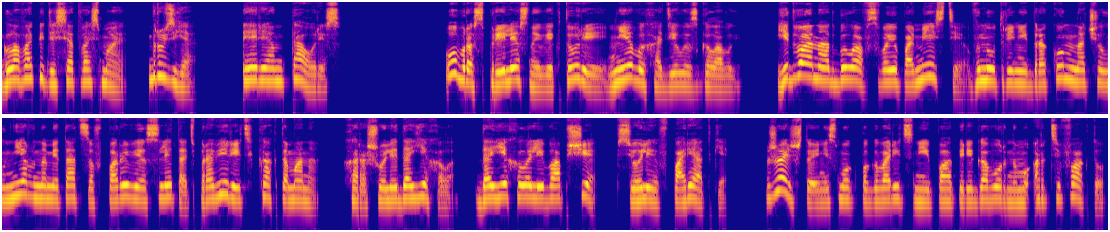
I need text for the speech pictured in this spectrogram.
Глава 58. Друзья. Эриан Таурис. Образ прелестной Виктории не выходил из головы. Едва она отбыла в свое поместье, внутренний дракон начал нервно метаться в порыве слетать, проверить, как там она. Хорошо ли доехала? Доехала ли вообще? Все ли в порядке? Жаль, что я не смог поговорить с ней по переговорному артефакту.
